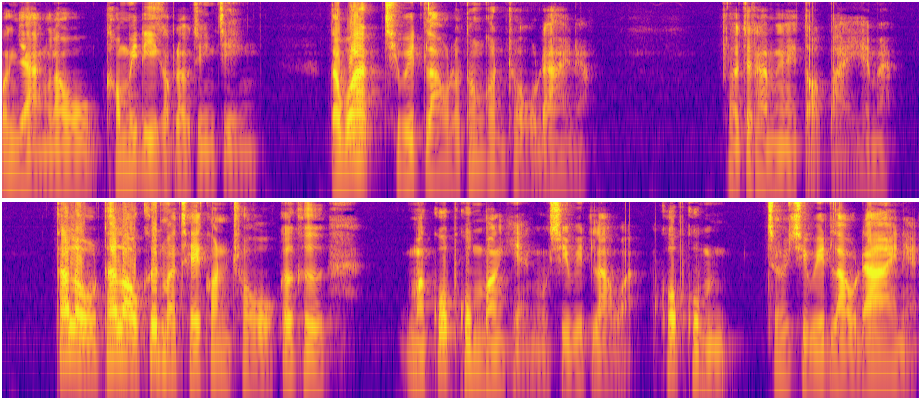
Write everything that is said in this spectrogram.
บางอย่างเราเขาไม่ดีกับเราจริง ๆ แต่ว่าชีวิตเราเราต้องควบคุมได้นะ เราจะทำยังไงต่อไปใช่ไหมถ้าเราถ้าเราขึ้นมาเทคคอนโทรลก็คือมาควบคุมบางอย่างของชีวิตเราอะควบคุมชีวิตเราได้เนี่ย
